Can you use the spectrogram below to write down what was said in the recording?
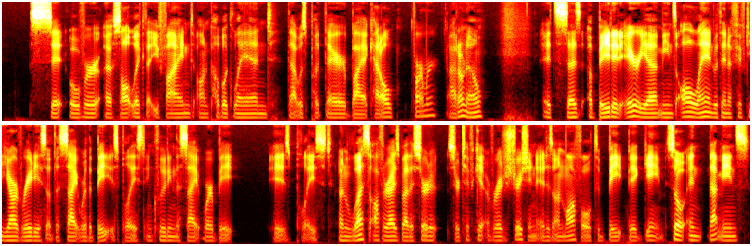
sit over a salt lick that you find on public land that was put there by a cattle farmer? I don't know. It says a baited area means all land within a 50 yard radius of the site where the bait is placed, including the site where bait is placed. Unless authorized by the certi- certificate of registration, it is unlawful to bait big game. So, and that means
